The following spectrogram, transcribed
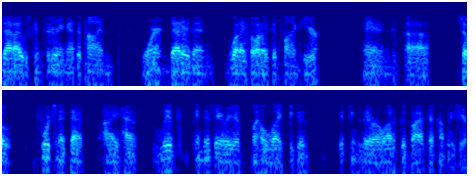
that I was considering at the time weren't better than what I thought I could find here. And uh, so fortunate that I have lived in this area my whole life because it seems there are a lot of good biotech companies here.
